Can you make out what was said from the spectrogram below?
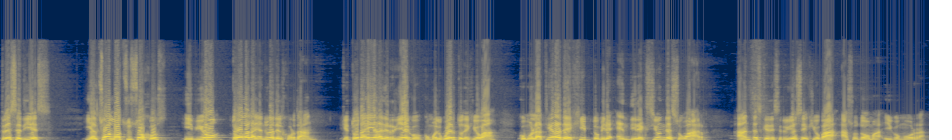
13:10. Y alzó Lot sus ojos y vio toda la llanura del Jordán, que toda ella era de riego, como el huerto de Jehová, como la tierra de Egipto, mire, en dirección de Soar, antes que destruyese Jehová a Sodoma y Gomorra.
